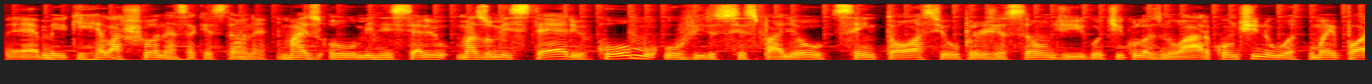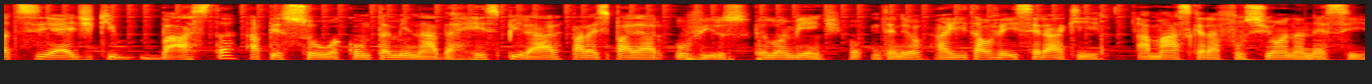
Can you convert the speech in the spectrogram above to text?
é, meio que relaxou nessa questão, né? Mas o ministério, mas o mistério, como o vírus se espalhou sem tosse ou projeção de gotículas no ar, continua. Uma hipótese é de que basta a pessoa contaminada respirar para espalhar o vírus pelo ambiente, entendeu? Aí talvez será que a máscara funciona nesse,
